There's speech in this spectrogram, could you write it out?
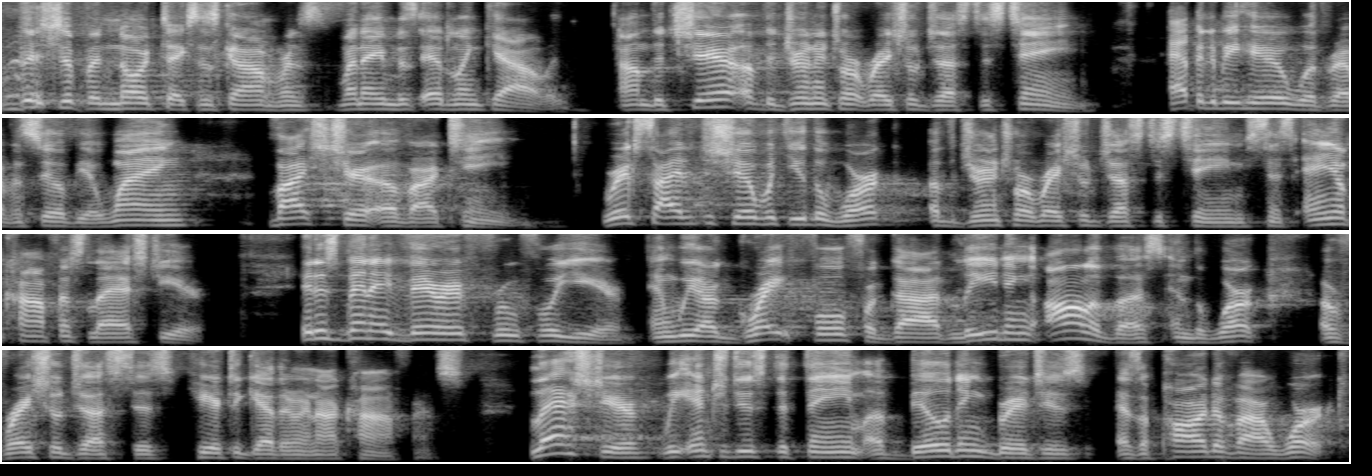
Bishop and North Texas Conference. My name is Edlin Cowley. I'm the chair of the Journey Toward Racial Justice team. Happy to be here with Reverend Sylvia Wang, vice chair of our team. We're excited to share with you the work of the Journey Toward Racial Justice team since annual conference last year. It has been a very fruitful year, and we are grateful for God leading all of us in the work of racial justice here together in our conference. Last year, we introduced the theme of building bridges as a part of our work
